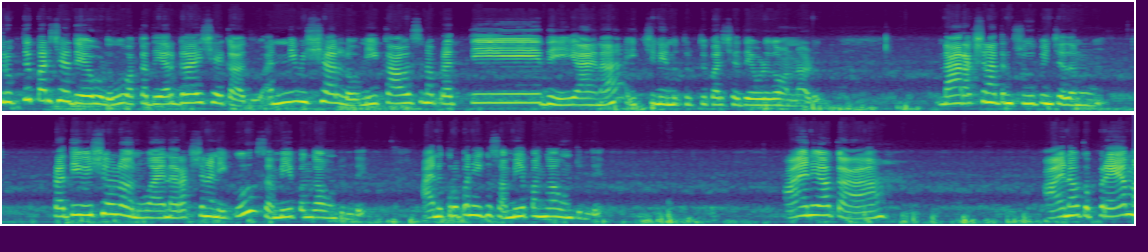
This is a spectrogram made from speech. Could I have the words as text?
తృప్తిపరిచే దేవుడు ఒక్క దీర్ఘాయుషే కాదు. అన్ని విషయాల్లో నీకు కావలసిన ప్రతీది ఆయన ఇచ్చి నిన్ను తృప్తిపరిచే దేవుడుగా ఉన్నాడు. నా రక్షణ అతనికి చూపించదను. ప్రతి విషయంలోనూ ఆయన రక్షణ నీకు సమీపంగా ఉంటుంది. ఆయన కృప నీకు సమీపంగా ఉంటుంది. ఆయన యొక్క ఆయన యొక్క ప్రేమ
